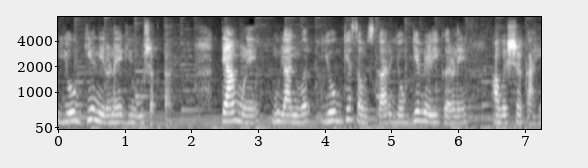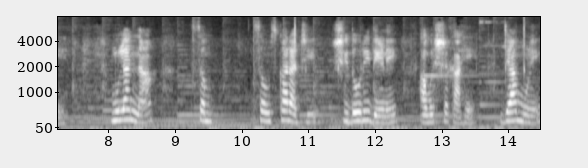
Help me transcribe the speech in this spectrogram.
योग्य निर्णय घेऊ शकतात. त्यामुळे मुलांवर योग्य संस्कार योग्य वेळी करणे आवश्यक आहे. मुलांना सं संस्काराची शिदोरी देणे आवश्यक आहे ज्यामुळे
